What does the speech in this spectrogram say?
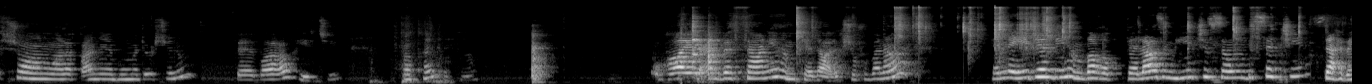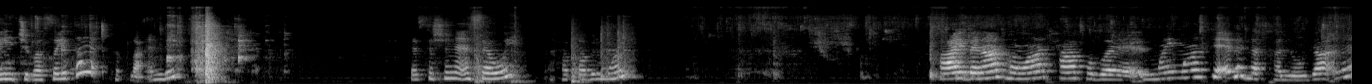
شلون ورق عنب وما أدري شنو. فباوعوا هيجي okay. هنا وهاي العلبة الثانية هم كذلك. شوفوا بنات. هن يجن بيهن ضغط فلازم هيك تسوون بالسكين؟ سحبة هيك بسيطة تطلع عندي. هسه شنو أسوي؟ احطه بالمي. هاي بنات مواد حافظة المي مالته أبد لا تخلوه دائما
